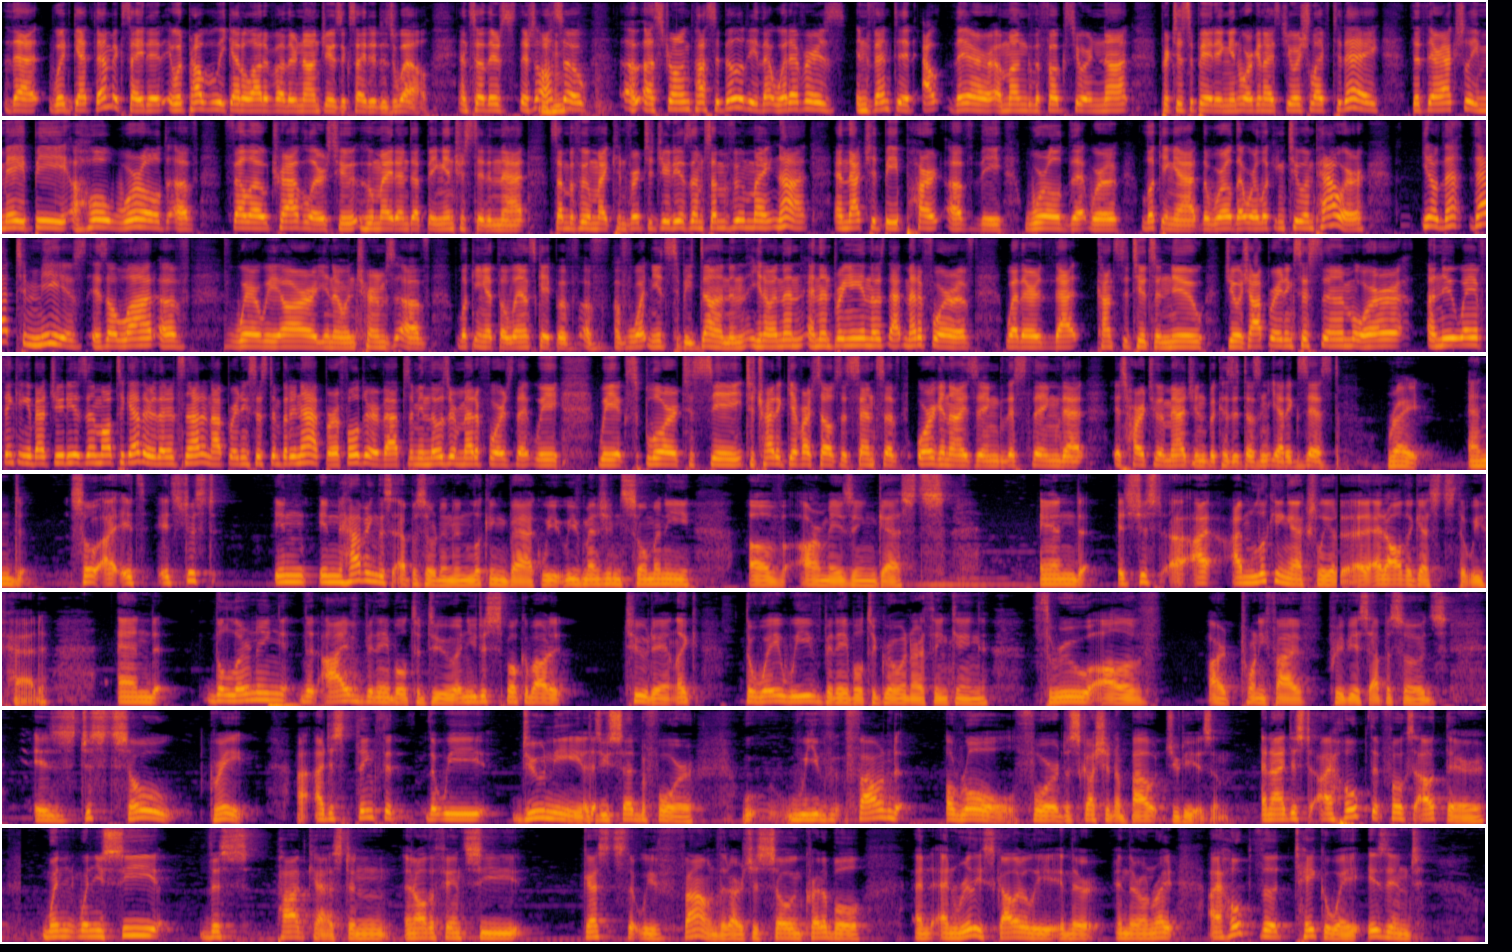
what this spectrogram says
that would get them excited, it would probably get a lot of other non-Jews excited as well. And so there's there's mm-hmm. also a, a, strong possibility that whatever is invented out there among the folks who are not participating in organized Jewish life today, that there actually may be a whole world of fellow travelers who who might end up being interested in that. Some of whom might convert to Judaism, some of whom might not, and that should be part of the world that we're looking at, the world that we're looking to empower you know that that to me is is a lot of where we are, you know, in terms of looking at the landscape of, of, of what needs to be done, and you know, and then and then bringing in those, that metaphor of whether that constitutes a new Jewish operating system or a new way of thinking about Judaism altogether. That it's not an operating system, but an app or a folder of apps. I mean, those are metaphors that we we explore to see to try to give ourselves a sense of organizing this thing that is hard to imagine because it doesn't yet exist. Right and so I, it's it's just in in having this episode and in looking back, we we've mentioned so many of our amazing guests, and it's just uh, I I'm looking actually at, at all the guests that we've had, and the learning that I've been able to do, and you just spoke about it too, Dan. Like the way we've been able to grow in our thinking through all of our 25 previous episodes is just so great. I, I just think that that we do need, as you said before, we've found a role for discussion about Judaism. And I just I hope that folks out there when when you see this podcast and and all the fancy guests that we've found that are just so incredible and and really scholarly in their in their own right, I hope the takeaway isn't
